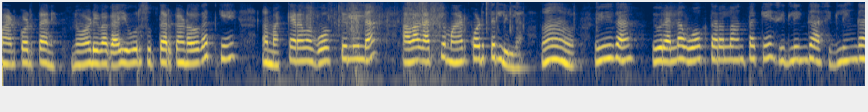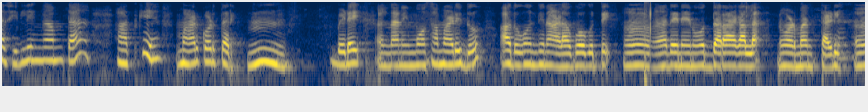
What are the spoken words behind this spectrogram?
ಮಾಡ್ಕೊಡ್ತಾನೆ. ನೋಡಿ ಇವಾಗ ಇವ್ರು ಸುತ್ತಾರ್ಕೊಂಡು ಹೋಗೋದಕ್ಕೆ ನಮ್ಮ ಅಕ್ಕರವಾಗ ಹೋಗ್ತಿರ್ಲಿಲ್ಲ. ಅವಾಗ ಅದಕ್ಕೆ ಮಾಡ್ಕೊಡ್ತಿರ್ಲಿಲ್ಲ. ಹ್ಞೂ, ಈಗ ಇವರೆಲ್ಲ ಹೋಗ್ತಾರಲ್ಲ ಅಂತಕ್ಕೆ ಸಿದ್ಲಿಂಗ ಸಿಗ್ಲಿಂಗ ಸಿದ್ಲಿಂಗ ಅಂತ ಅದಕ್ಕೆ ಮಾಡ್ಕೊಡ್ತಾರೆ. ಹ್ಞೂ, ಬಿಡಿ ನನಗೆ ಮೋಸ ಮಾಡಿದ್ದು, ಅದು ಒಂದಿನ ಹಾಳಾಗೋಗುತ್ತೆ ಹ್ಞೂ, ಅದೇನೇನು ಉದ್ಧಾರ ಆಗಲ್ಲ. ನೋಡ್ಮಂತ ತಡಿ. ಹ್ಞೂ,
